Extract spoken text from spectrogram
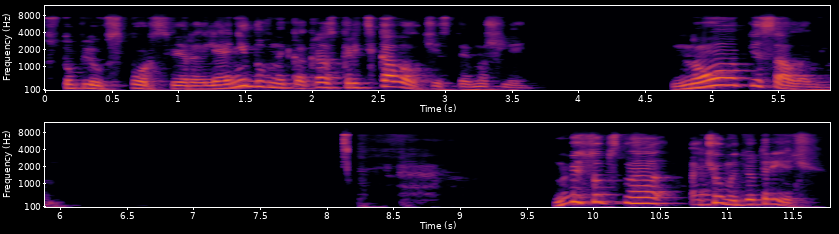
вступлю в спор с Верой Леонидовной, как раз критиковал чистое мышление, но писал о нем. Ну и, собственно, о чем идет речь?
